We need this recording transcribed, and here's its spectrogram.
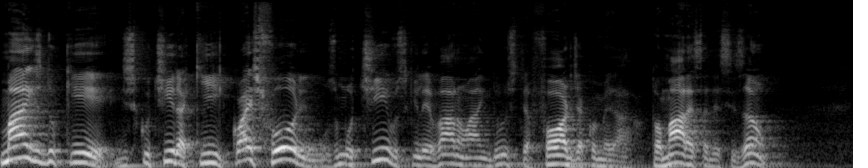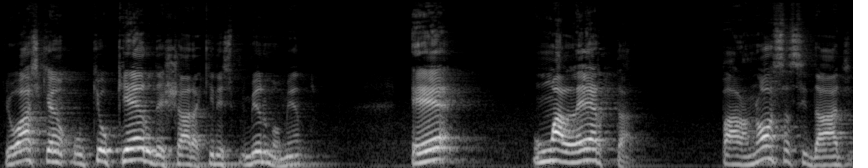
Mais do que discutir aqui quais foram os motivos que levaram a indústria Ford a tomar essa decisão, eu acho que é o que eu quero deixar aqui nesse primeiro momento é um alerta para a nossa cidade,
